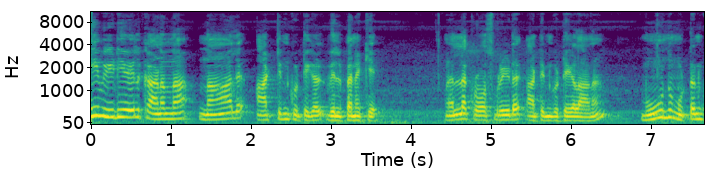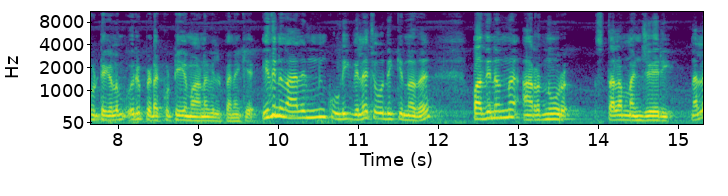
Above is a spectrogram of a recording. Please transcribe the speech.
ഈ വീഡിയോയിൽ കാണുന്ന നാല് ആട്ടിൻകുട്ടികൾ വിൽപ്പനയ്ക്ക്. നല്ല ക്രോസ് ബ്രീഡ് ആട്ടിൻകുട്ടികളാണ്. മൂന്ന് മുട്ടൻ കുട്ടികളും ഒരു പിടക്കുട്ടിയുമാണ് വിൽപ്പനയ്ക്ക്. ഇതിന് നാലിനും കൂടി വില ചോദിക്കുന്നത് പതിനൊന്ന് അറുന്നൂറ് സ്ഥലം മഞ്ചേരി. നല്ല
